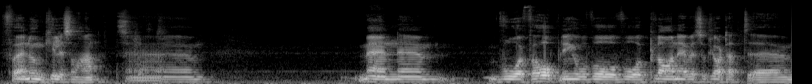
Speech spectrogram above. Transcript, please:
för en ung kille som han. Eh, men eh, vår förhoppning och vår, vår plan är väl såklart att eh,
